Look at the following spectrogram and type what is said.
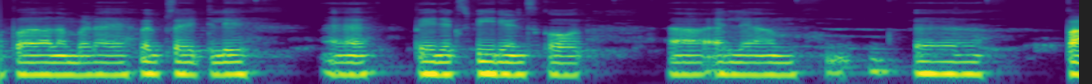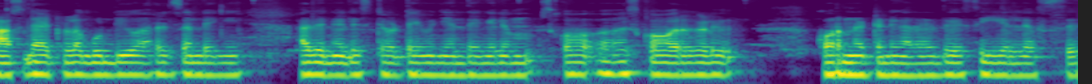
അപ്പോൾ നമ്മുടെ വെബ്സൈറ്റിൽ പേജ് എക്സ്പീരിയൻസ് സ്കോർ എല്ലാം പാസ്ഡ് ആയിട്ടുള്ള ഗുഡ് യു ആർ എൽസ് ഉണ്ടെങ്കിൽ അതിനെ ലിസ്റ്റ് ഔട്ട് ചെയ്യുമ്പോൾ ഇനി എന്തെങ്കിലും സ്കോ സ്കോറുകൾ കുറഞ്ഞിട്ടുണ്ടെങ്കിൽ അതായത് C L Fs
